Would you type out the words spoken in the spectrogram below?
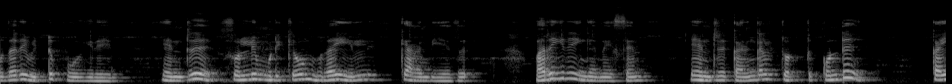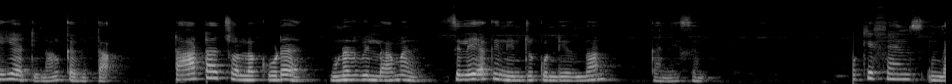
உதறிவிட்டு போகிறேன் என்று சொல்லி முடிக்கவும் முறையில் கிளம்பியது. வருகிறேன் கணேசன் என்று கண்களை தொடுத்து கொண்டு கையாட்டினாள் கவிதா. டாட்டா சொல்லக்கூட உணர்வில்லாமல் சிலையாக நின்று கொண்டிருந்தான் கணேசன். ஓகே ஃப்ரெண்ட்ஸ் இந்த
